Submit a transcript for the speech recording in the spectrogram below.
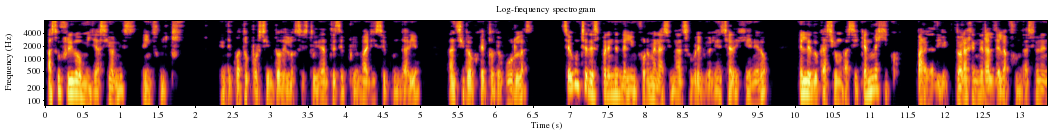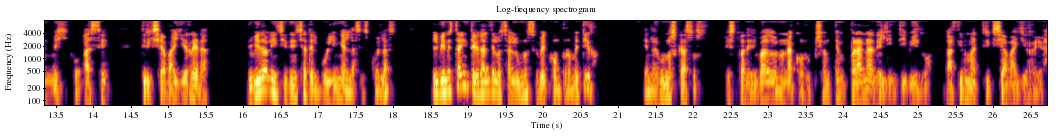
ha sufrido humillaciones e insultos. 24% de los estudiantes de primaria y secundaria han sido objeto de burlas, según se desprenden del Informe Nacional sobre Violencia de Género en la Educación Básica en México. Para la directora general de la Fundación en México, AC, Trixia Valle Herrera, debido a la incidencia del bullying en las escuelas, el bienestar integral de los alumnos se ve comprometido. En algunos casos, esto ha derivado en una corrupción temprana del individuo, afirma Trixia Valle Herrera.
